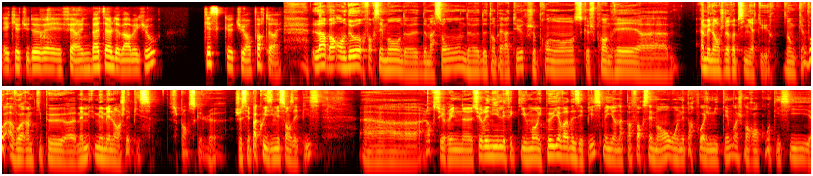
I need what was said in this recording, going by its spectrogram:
et que tu devais faire une battle de barbecue, qu'est-ce que tu emporterais? Là, bah, en dehors forcément de, ma sonde de, température, je prends ce que je prendrais euh, un mélange de signature. Donc avoir, un petit peu euh, mes, mélanges d'épices. Je pense que je ne sais pas cuisiner sans épices. Euh, alors sur une, sur une île, effectivement, il peut y avoir des épices, mais il n'y en a pas forcément, ou on est parfois limité. Moi, je me rends compte ici,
